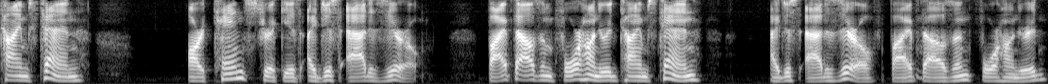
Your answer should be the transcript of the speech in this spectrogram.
times 10, our 10's trick is I just add a zero. 5,400 times 10, I just add a zero. 5,400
